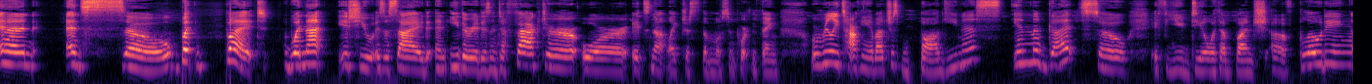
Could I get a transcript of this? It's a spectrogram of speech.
and and so but but when that issue is aside and either it isn't a factor or it's not like just the most important thing we're really talking about just bogginess in the gut. So if you deal with a bunch of bloating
